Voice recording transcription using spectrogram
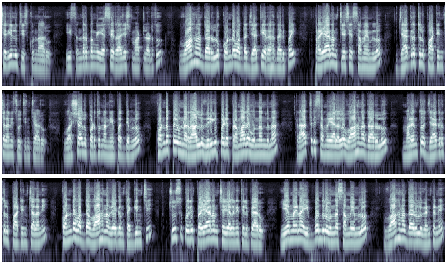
చర్యలు తీసుకున్నారు. ఈ సందర్భంగా ఎస్ఏ రాజేష్ మాట్లాడుతూ వాహనదారులు కొండ వద్ద జాతీయ రహదారిపై ప్రయాణం చేసే సమయంలో జాగ్రత్తలు పాటించాలని సూచించారు. వర్షాలు పడుతున్న నేపథ్యంలో కొండపై ఉన్న రాళ్ళు విరిగిపడే ప్రమాదం ఉన్నందున రాత్రి సమయాలలో వాహనదారులు మరెంతో జాగ్రత్తలు పాటించాలని కొండ వద్ద వాహన వేగం తగ్గించి చూసుకొని ప్రయాణం చేయాలని తెలిపారు. ఏమైనా ఇబ్బందులు ఉన్న సమయంలో వాహనదారులు వెంటనే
